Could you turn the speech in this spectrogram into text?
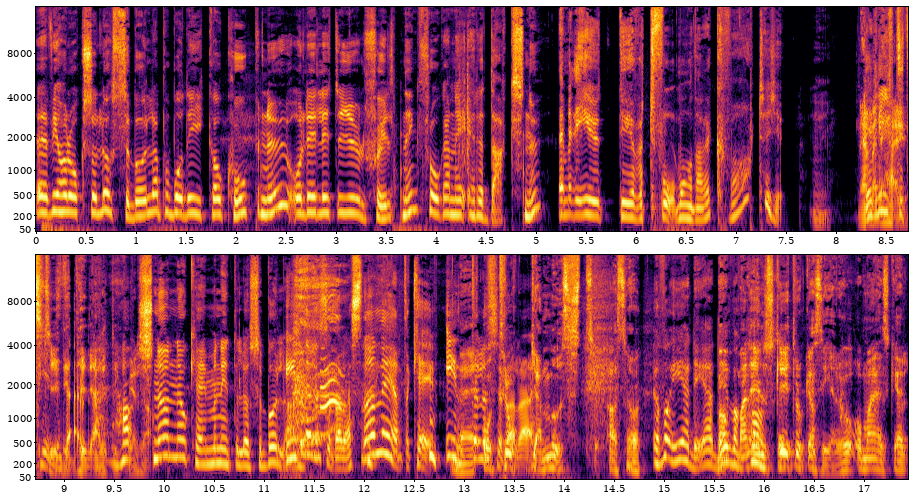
Eh, Vi har också lussebullar på både ICA och Coop nu och det är lite julskyltning. Frågan är, är det dags nu? Nej men det är ju det är över två månader kvar till jul. Nej, men är det här är tidigt. tidigt tidigt, jag. snön är okej men inte lussebullar. Inte lussebullar, snön är helt okej. Inte Nej, och lussebullar. Trockamust. Alltså, Ja, vad är det? Det Ja, man älskar ju konstigt. Trocacero och man älskar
